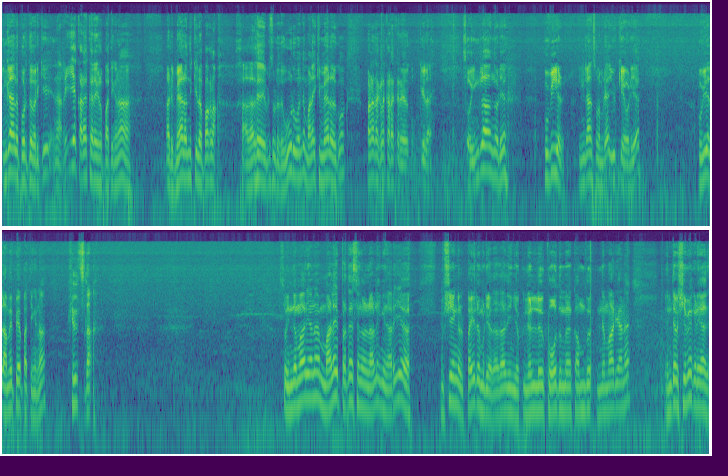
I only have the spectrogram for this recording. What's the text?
இங்கிலாந்தை பொறுத்த வரைக்கும் நிறைய கடற்கரைகள் பார்த்திங்கன்னா அப்படி மேலே வந்து கீழே பார்க்கலாம். அதாவது எப்படி சொல்கிறது ஊர் வந்து மலைக்கு மேலே இருக்கும் பள்ளத்தாக்கில் கடற்கரை இருக்கும் கீழே. ஸோ இங்கிலாந்துடைய புவியியல் இங்கிலாந்து சொல்ல முடியாது யூகேவுடைய புவியியல் அமைப்பே பார்த்திங்கன்னா ஹில்ஸ் தான். ஸோ இந்த மாதிரியான மலை பிரதேசங்கள்னால இங்கே நிறைய விஷயங்கள் பயிர முடியாது. அதாவது இங்கே நெல் கோதுமை கம்பு இந்த மாதிரியான எந்த விஷயமே கிடையாது.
